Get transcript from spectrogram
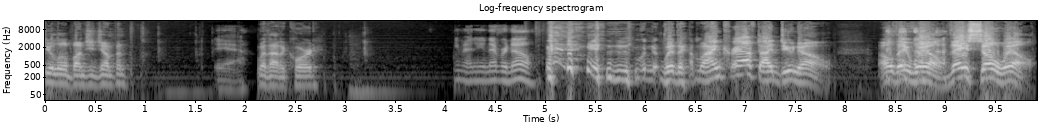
do a little bungee jumping yeah. without a cord. Hey man, you never know. With Minecraft, I do know. Oh, they will. they so will.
